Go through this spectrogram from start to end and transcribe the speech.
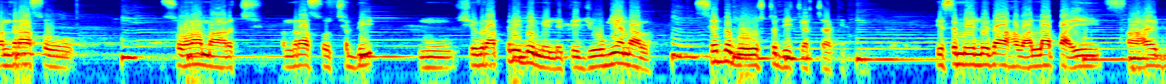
1516 ਮਾਰਚ 1526 ਨੂੰ ਸ਼ਿਵਰਾਤਰੀ ਦੇ ਮੇਲੇ ਤੇ ਜੋਗੀਆਂ ਨਾਲ ਸਿੱਧ ਗੋਸ਼ਟ ਦੀ ਚਰਚਾ ਕੀਤੀ। ਇਸ ਮੇਲੇ ਦਾ ਹਵਾਲਾ ਭਾਈ ਸਾਹਿਬ,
